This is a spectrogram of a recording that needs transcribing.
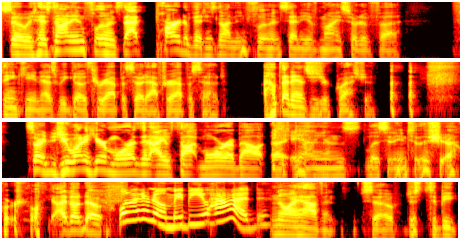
So it has not influenced that part of it has not influenced any of my sort of uh, thinking as we go through episode after episode. I hope that answers your question. Sorry, did you want to hear more that I thought more about uh, aliens listening to the show? Or like, I don't know. well, I don't know. Maybe you had. No, I haven't. So just to be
